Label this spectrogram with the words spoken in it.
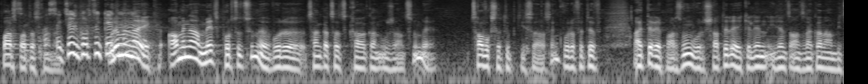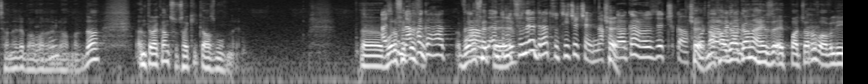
բարձ պատասխանը։ Ասեք, ձեր գործընկերները Ուրեմն նայեք, ամենամեծ փորձությունը, որը ցանկացած քաղաքական ուժ անցնում է, ցավոք սրտի պիտի սա ասենք, որովհետև այդտեղ է բարձվում, որ շատերը եկել են իրենց անձնական ամբիցիաները բավարարելու համար։ Դա ընտրական ցուցակի կազմումն է որովհետեւ նախագահական ընտրությունները դրա ցուցիչը չեն, նախագահական ռոզե չկա։ Չէ, նախագահականը հենց այդ պատճառով ավելի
